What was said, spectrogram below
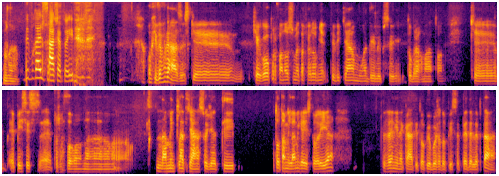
ναι. δεν βγάζεις άκρη από το ίντερνετ. Όχι, δεν βγάζεις. Και, και εγώ προφανώς μεταφέρω μια, τη δικιά μου αντίληψη των πραγμάτων. Και επίσης ε, προσπαθώ να, να μην πλατιάσω, γιατί όταν μιλάμε για ιστορία, δεν είναι κάτι το οποίο μπορείς να το πεις σε πέντε λεπτά.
